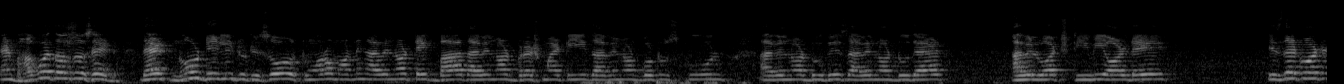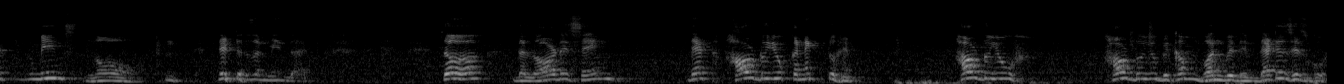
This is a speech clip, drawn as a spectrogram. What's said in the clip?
and Bhagavad also said that no daily duty. So tomorrow morning I will not take bath, I will not brush my teeth, I will not go to school, I will not do this, I will not do that, I will watch TV all day. Is that what it means? No, it doesn't mean that. So the Lord is saying that how do you connect to Him? How do you how do you become one with Him? That is His goal.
